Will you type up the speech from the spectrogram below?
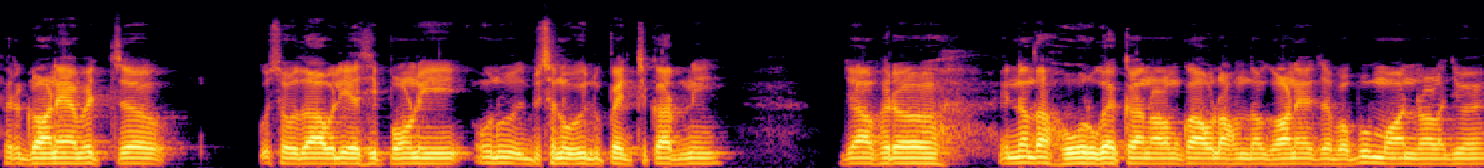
ਫਿਰ ਗਾਣਿਆਂ ਵਿੱਚ ਕੋਈ ਸ਼ਬਦਾਵਲੀ ਅਸੀਂ ਪਾਉਣੀ, ਉਹਨੂੰ ਬਿਸ਼ਨੋਈ ਨੂੰ ਪਿੰਚ ਕਰਨੀ, ਜਾਂ ਫਿਰ ਇਹਨਾਂ ਦਾ ਹੋਰ ਗਾਇਕਾਂ ਨਾਲ ਮੁਕਾਬਲਾ ਹੁੰਦਾ, ਗਾਣਿਆਂ 'ਚ ਬੱਬੂ ਮਾਨ ਨਾਲ ਜਿਵੇਂ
